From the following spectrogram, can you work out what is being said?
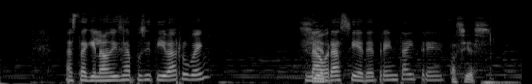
Hasta aquí la noticia positiva, Rubén. La hora 7:33. Así es.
